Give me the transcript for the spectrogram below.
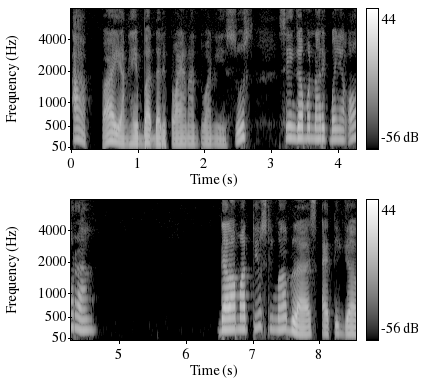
Apa yang hebat dari pelayanan Tuhan Yesus sehingga menarik banyak orang? Dalam Matius 15 ayat 30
